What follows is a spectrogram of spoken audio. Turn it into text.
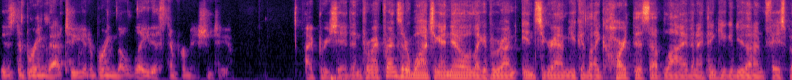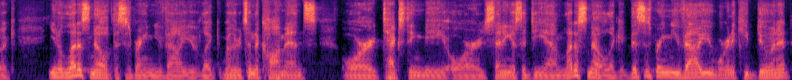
is to bring that to you, to bring the latest information to you. I appreciate that. And for my friends that are watching, I know like if we were on Instagram, you could like heart this up live, and I think you can do that on Facebook. You know, let us know if this is bringing you value, like whether it's in the comments or texting me or sending us a DM. Let us know. Like if this is bringing you value, we're going to keep doing it.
